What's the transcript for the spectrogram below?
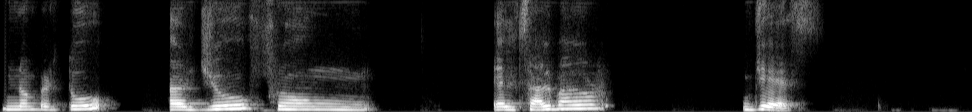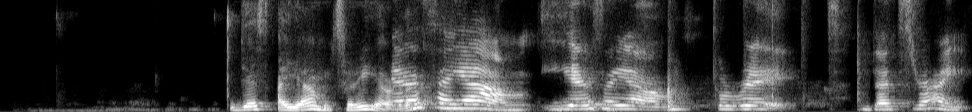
Number two, are you from El Salvador? Yes. Yes, I am, sería, ¿verdad? Yes, I am. Yes, I am. Correct. That's right.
